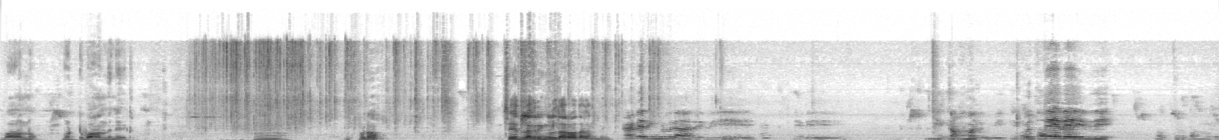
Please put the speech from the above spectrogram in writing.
బాగున్నావు బొట్టు బాగుంది నీకు ఇప్పుడు చేతులకు రింగులు తర్వాత కంది రింగులు కాదు ఇది ఈ కమ్మలు ఇవి. ఒత్తేవే ఇది ఒత్తుడు కమ్మలు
